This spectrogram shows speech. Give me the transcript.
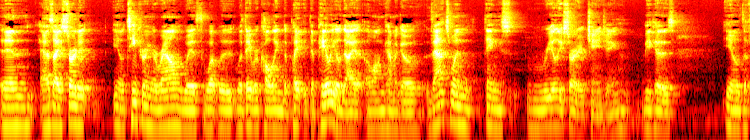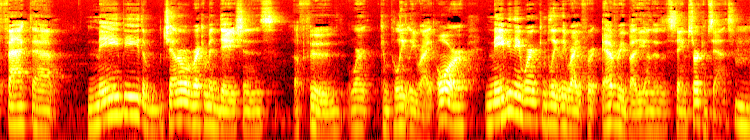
and as I started, you know, tinkering around with what was, what they were calling the the paleo diet a long time ago, that's when things really started changing because, you know, the fact that maybe the general recommendations of food weren't completely right, or maybe they weren't completely right for everybody under the same circumstance, hmm.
